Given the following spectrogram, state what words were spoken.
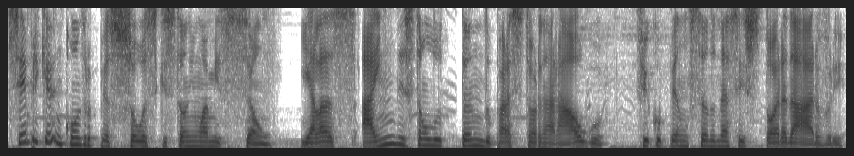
Sempre que eu encontro pessoas que estão em uma missão e elas ainda estão lutando para se tornar algo, fico pensando nessa história da árvore.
